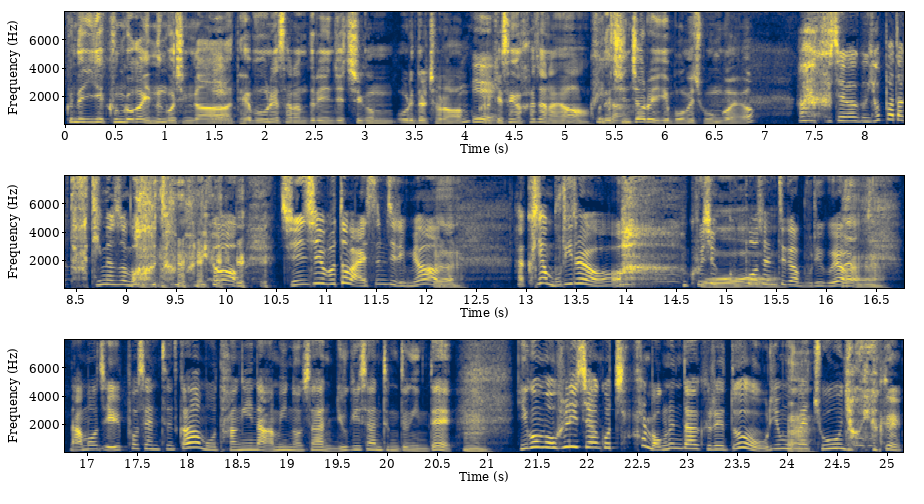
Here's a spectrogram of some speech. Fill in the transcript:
근데 이게 근거가 있는 것인가? 예. 대부분의 사람들이 이제 지금 우리들처럼 예. 그렇게 생각하잖아요. 근데 그러니까요. 진짜로 이게 몸에 좋은 거예요? 아, 그 제가 그 혓바닥 다 튀면서 먹었던 물이요. 진실부터 말씀드리면, 네. 아, 그냥 물이래요. 99%가 물이고요. 네, 네. 나머지 1%가 뭐 당이나 아미노산, 유기산 등등인데 음. 이거 뭐 흘리지 않고 잘 먹는다 그래도 우리 몸에 네. 좋은 영향을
